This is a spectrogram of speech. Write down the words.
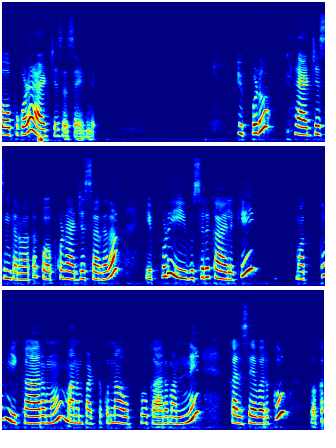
పోపు కూడా యాడ్ చేసేసేయండి. ఇప్పుడు యాడ్ చేసిన తర్వాత పోపు కూడా యాడ్ చేస్తారు కదా ఇప్పుడు ఈ ఉసిరికాయలకి మొత్తం ఈ కారము మనం పట్టుకున్న ఉప్పు కారం అన్నీ కలిసే వరకు ఒక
